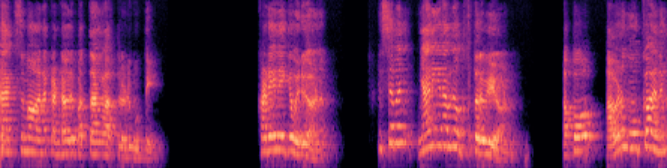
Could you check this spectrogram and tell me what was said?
മാക്സിമം അവനെ കണ്ട ഒരു പത്താം ക്ലാസ്സിലെ ഒരു കുട്ടി. കടയിലേക്ക് വരികയാണ് മിസ്റ്റവൻ ഞാനിങ്ങനെ അവനെ ഒബ്സർവ് ചെയ്യുകയാണ് അപ്പോ അവന് നോക്കാനും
